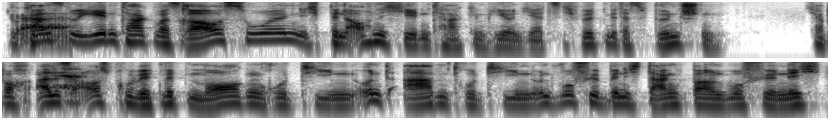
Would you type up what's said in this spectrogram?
Du kannst nur jeden Tag was rausholen. Ich bin auch nicht jeden Tag im Hier und Jetzt. Ich würde mir das wünschen. Ich habe auch alles ausprobiert mit Morgenroutinen und Abendroutinen und wofür bin ich dankbar und wofür nicht.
